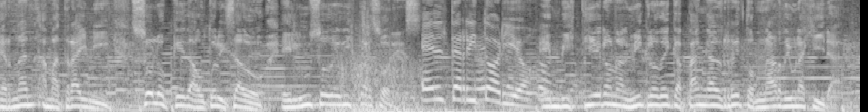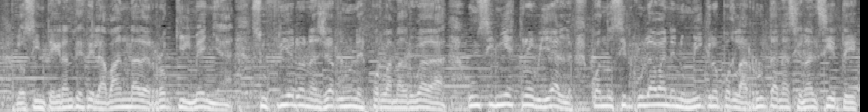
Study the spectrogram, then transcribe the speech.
Hernán Amatraini, solo queda autorizado el uso de dispersores. El territorio. Embistieron al micro de Capanga al retornar de una gira. Los integrantes de la banda de rock quilmeña sufrieron ayer lunes por la madrugada un siniestro vial cuando circulaban en un micro por la Ruta Nacional 7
